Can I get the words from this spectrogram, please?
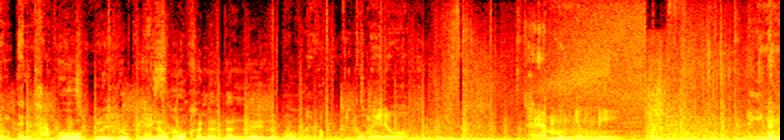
ยังเต้นถามโอ้ลุยลูกพี่เราโหดขนาดนั้นเลยเหรอมึมึงงเลยว่ากูไม่รู้ แถมมึงยังมีไอ้นั่น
